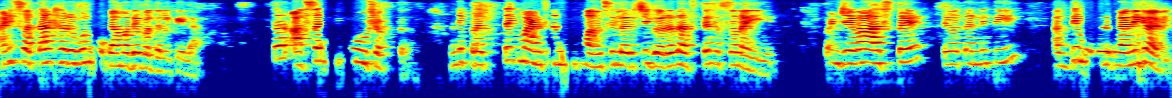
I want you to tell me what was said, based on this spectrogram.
आणि स्वतः ठरवून स्वतःमध्ये बदल केला. तर असंही होऊ शकतं. म्हणजे प्रत्येक माणसांना काउन्सिलरची गरज असतेच असं नाहीये. पण जेव्हा असते तेव्हा त्यांनी ती अगदी मोकळेपणाने घ्यावी.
